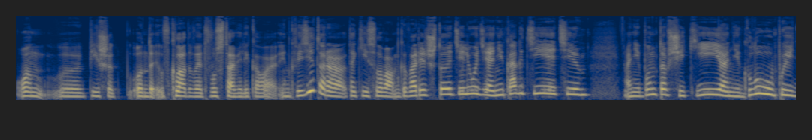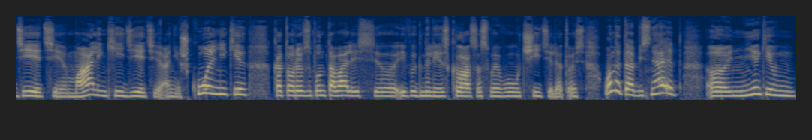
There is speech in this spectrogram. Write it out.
он э, пишет, он вкладывает в уста великого инквизитора такие слова. Он говорит, что эти люди, они как дети, они бунтовщики, они глупые дети, маленькие дети, они школьники, которые взбунтовались э, и выгнали из класса своего учителя. То есть он это объясняет э, неким,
